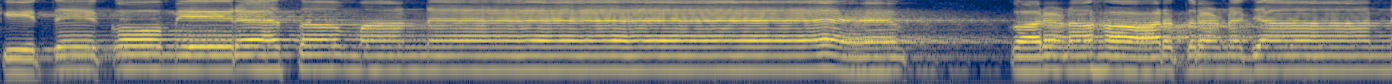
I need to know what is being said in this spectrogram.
ਕੀਤੇ ਕੋ ਮੇਰੇ ਸਮਨ ਕਰਨ ਹਾਰ ਤਰਨ ਜਾਨ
